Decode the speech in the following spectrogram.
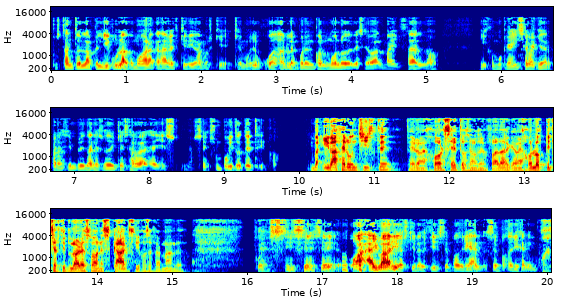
Pues tanto en la película como ahora cada vez que digamos que, muere un jugador le ponen como lo de que se va al maizal, ¿no? Y como que ahí se va a quedar para siempre y tal. Eso de que salgas de ahí es, no sé, es un poquito tétrico. Iba, a hacer un chiste, pero mejor Seto se nos enfada, que a lo mejor los pitchers titulares son Skaggs y José Fernández. Pues sí, sí, sí. hay varios, quiero decir, se podrían, se podrían incluir.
